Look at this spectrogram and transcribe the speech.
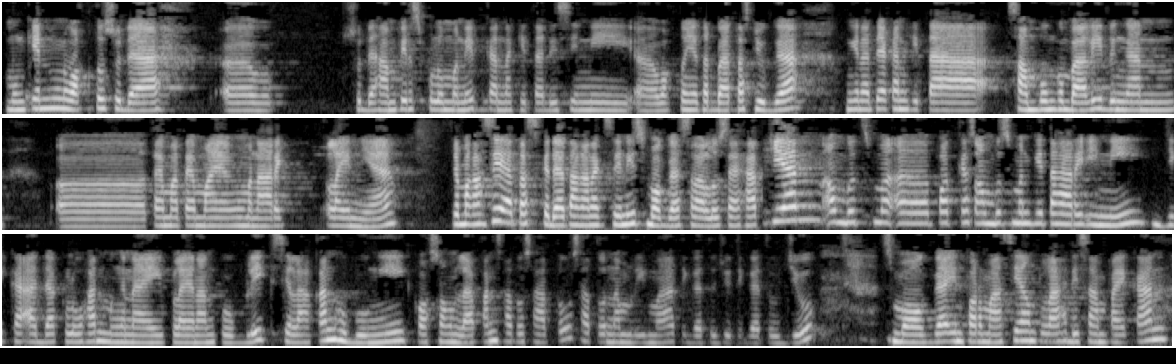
mungkin waktu sudah uh, sudah hampir 10 menit karena kita di sini uh, waktunya terbatas juga. Mungkin nanti akan kita sambung kembali dengan tema-tema uh, yang menarik lainnya. Terima kasih atas kedatangan ke sini. Semoga selalu sehat. Sekian ombudsman, uh, podcast ombudsman kita hari ini. Jika ada keluhan mengenai pelayanan publik, silakan hubungi 0811-165-3737. Semoga informasi yang telah disampaikan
